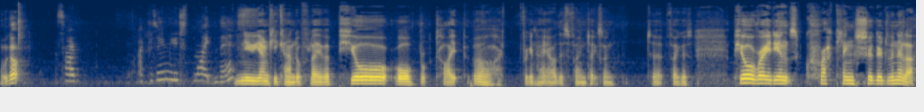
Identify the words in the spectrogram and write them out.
What we got? So I, I presume you'd like this. New Yankee Candle flavour. Pure or type. Oh, I friggin' hate how this phone takes long to focus. Pure Radiance Crackling Sugared Vanilla.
